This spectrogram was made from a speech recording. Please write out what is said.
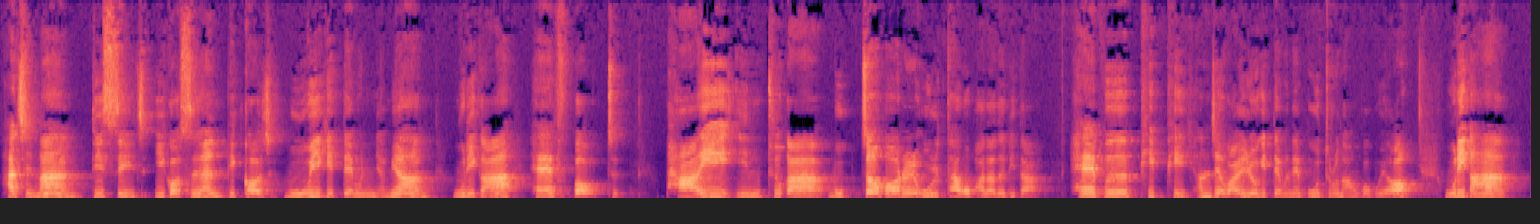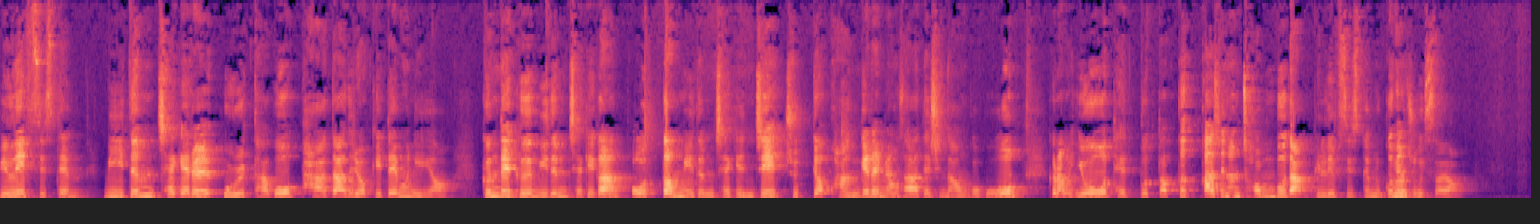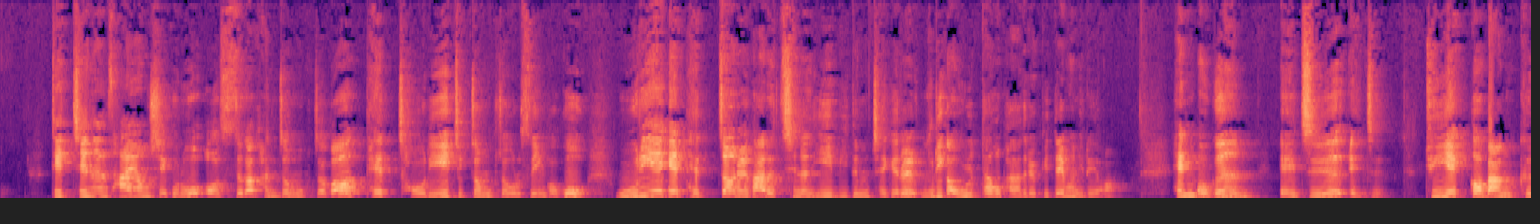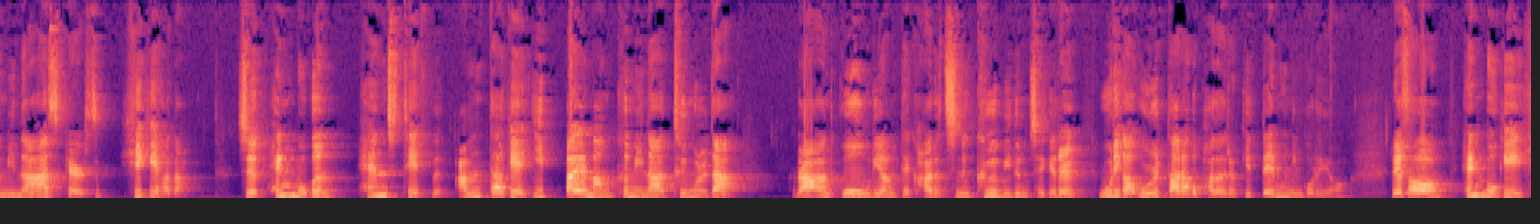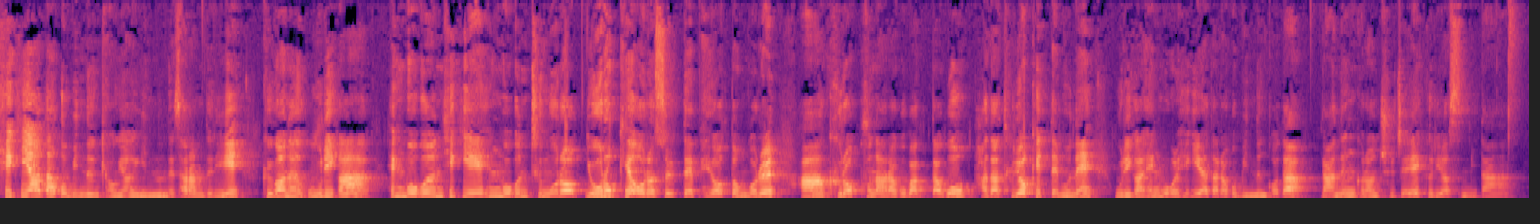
하지만 this is 이것은 because 뭐이기 때문이냐면 우리가 have bought buy into가 목적어를 옳다고 받아들이다. have pp 현재 완료기 때문에 bought로 나온 거고요. 우리가 belief system 믿음 체계를 옳다고 받아들였기 때문이에요. 근데 그 믿음 체계가 어떤 믿음 체계인지 주격 관계대명사 대신 나온 거고 그럼 요 that부터 끝까지는 전부 다 belief system을 꾸며주고 있어요. teach는 사형식으로 us가 간접 목적어, 대절이 직접 목적으로 쓰인 거고 우리에게 대절을 가르치는 이 믿음 체계를 우리가 옳다고 받아들였기 때문이래요. 행복은 as, as 뒤에 거만큼이나 scarce, 희귀하다. 즉 행복은 hands, teeth, 암탉의 이빨만큼이나 드물다. 라고 우리한테 가르치는 그 믿음 체계를 우리가 옳다라고 받아들였기 때문인 거래요. 그래서 행복이 희귀하다고 믿는 경향이 있는데 사람들이 그거는 우리가 행복은 희귀해 행복은 드물어 요렇게 어렸을 때 배웠던 거를 아 그렇구나라고 맞다고 받아들였기 때문에 우리가 행복을 희귀하다라고 믿는 거다라는 그런 주제의 글이었습니다.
